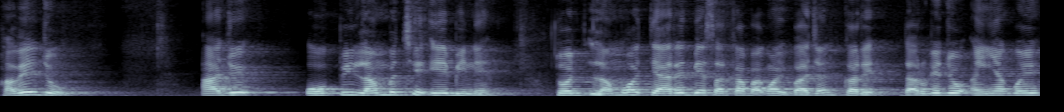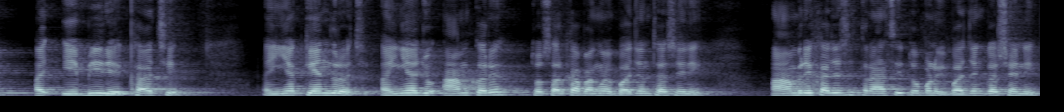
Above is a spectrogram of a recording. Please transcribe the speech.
હવે જો, આ જે ઓપી લંબ છે એ બીને. તો લંબ હોય ત્યારે જ બે સરખા ભાગમાં વિભાજન કરે. ધારો કે જો અહીંયા કોઈ આ એ બી રેખા છે, અહીંયા કેન્દ્ર છે, અહીંયા જો આમ કરે તો સરખા ભાગમાં વિભાજન થશે નહીં. આમ રેખા જશે ત્રાસી તો પણ વિભાજન કરશે નહીં.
